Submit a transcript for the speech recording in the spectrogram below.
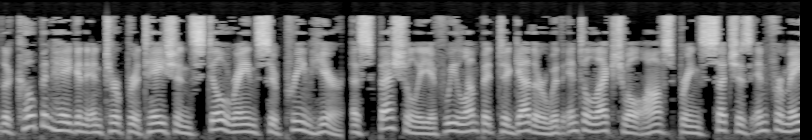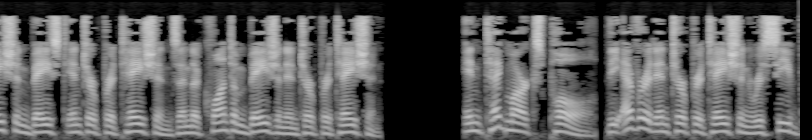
The Copenhagen interpretation still reigns supreme here, especially if we lump it together with intellectual offsprings such as information-based interpretations and the quantum Bayesian interpretation. In Tegmark's poll, the Everett interpretation received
